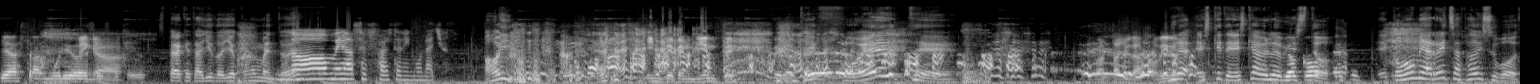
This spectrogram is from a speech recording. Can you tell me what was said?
Ya está, murió Venga. Espera que te ayudo yo, un momento, ¿eh? No me hace falta ninguna ayuda. ¡Ay! Independiente. ¡Pero qué fuerte! Cuánta ayuda, jodido. Mira, es que tenéis que haberlo visto. Eh, ¿Cómo me ha rechazado y su voz?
